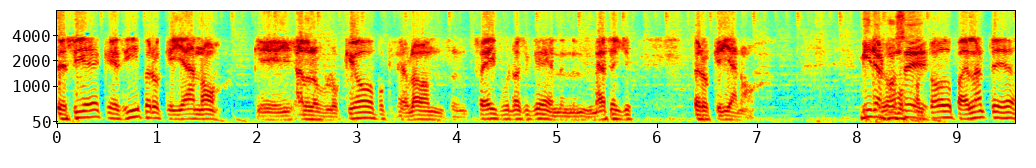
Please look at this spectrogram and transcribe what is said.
Decía que sí, pero que ya no, que ya lo bloqueó porque se hablaban en Facebook, no sé qué, en el Messenger, pero que ya no. Mira, José. con todo para adelante.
